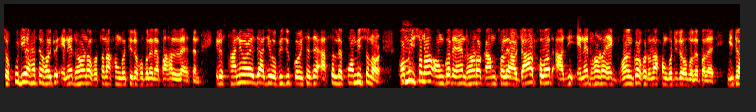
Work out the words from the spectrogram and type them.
চকু দিয়াহেঁতেন হয়তো এনেধৰণৰ ঘটনা সংঘটিত হ'বলৈ নাপাহৰিলেহেঁতেন। কিন্তু স্থানীয় ৰাইজে আজি অভিযোগ কৰিছে যে আচলতে কমিশ্যনৰ কমিশ্যনৰ অংকত এনেধৰণৰ কাম চলে আৰু যাৰ ফলত আজি এনেধৰণৰ এক ভয়ংকৰ ঘটনা সংঘটিত হ'বলৈ পালে। গীতাশ্ৰী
